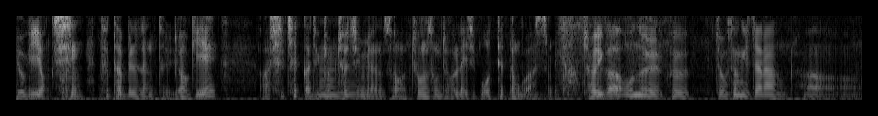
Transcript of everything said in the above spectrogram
여기 역시 투타 밸런스 여기에 어, 실책까지 음. 겹쳐지면서 좋은 성적을 내지 못했던 것 같습니다. 저희가 오늘 그 정성 기자랑 어,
